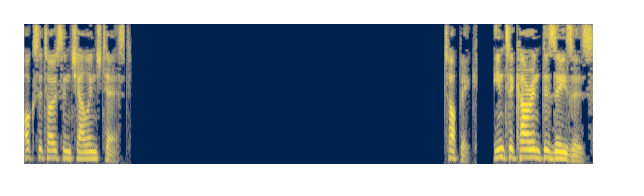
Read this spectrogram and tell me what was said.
Oxytocin challenge test Intercurrent diseases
